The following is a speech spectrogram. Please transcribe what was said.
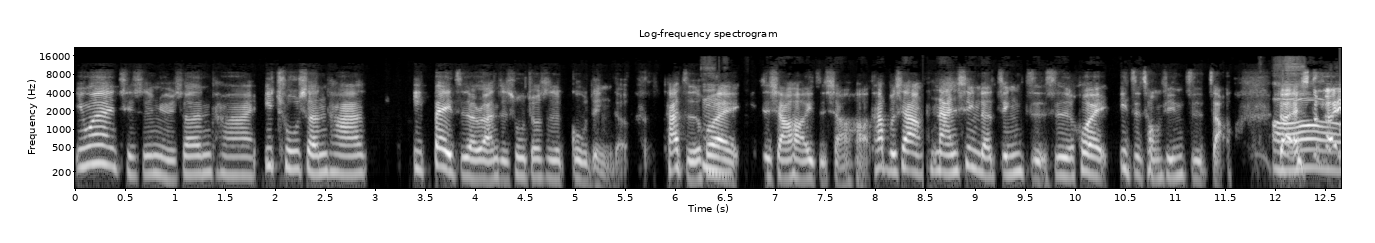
因为其实女生她一出生，她一辈子的卵子数就是固定的，它只会一直消耗，一直消耗。它不像男性的精子是会一直重新制造。对，哦、所以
